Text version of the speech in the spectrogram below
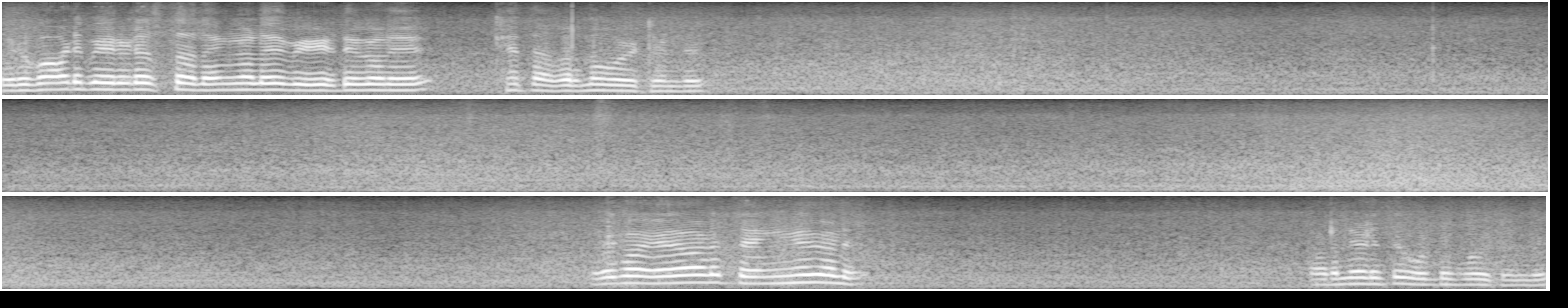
ഒരുപാട് പേരുടെ സ്ഥലങ്ങൾ വീടുകൾ ഒക്കെ തകർന്നു പോയിട്ടുണ്ട്. ഇതൊക്കെ ഒരുപാട് തെങ്ങുകൾ കടലെടുത്ത് കൊണ്ടുപോയിട്ടുണ്ട്.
